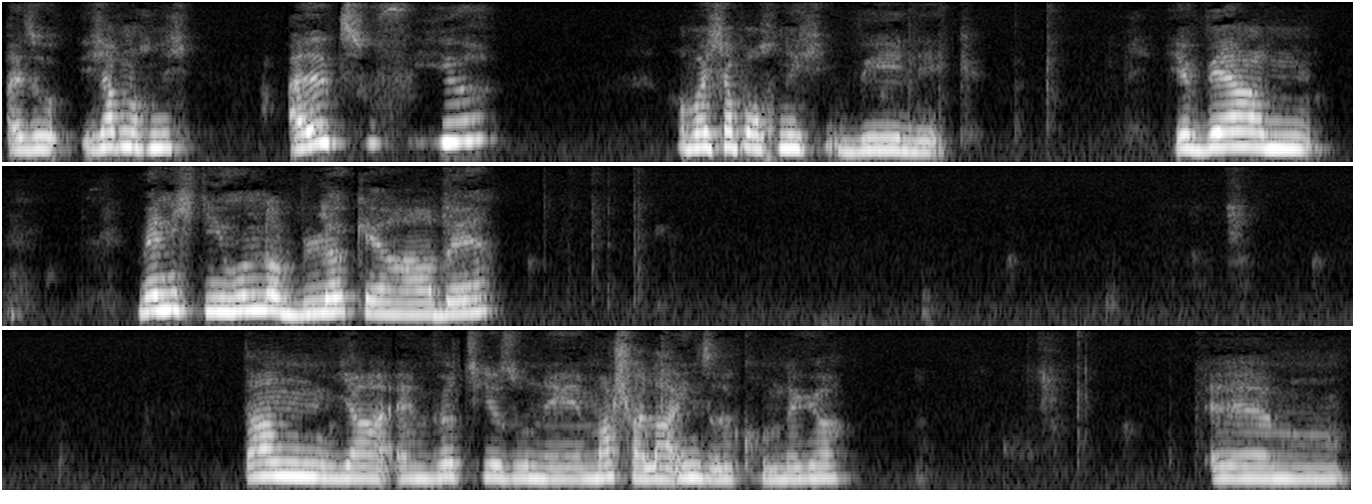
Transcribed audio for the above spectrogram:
Also, ich habe noch nicht allzu viel. Aber ich habe auch nicht wenig. Hier werden, wenn ich die 100 Blöcke habe, dann ja, ähm, wird hier so eine Maschala-Insel kommen, Digga. Ähm,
